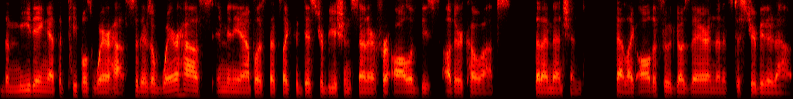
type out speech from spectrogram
the meeting at the People's Warehouse. So there's a warehouse in Minneapolis that's like the distribution center for all of these other co-ops that I mentioned. That like all the food goes there and then it's distributed out.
